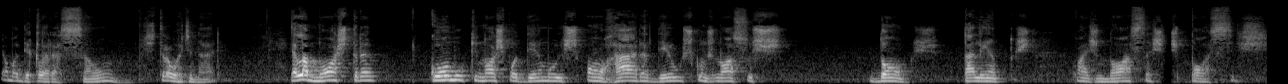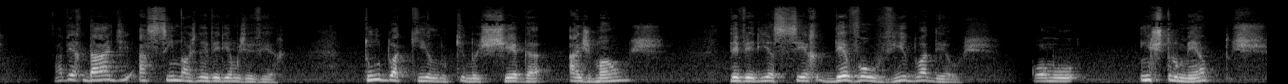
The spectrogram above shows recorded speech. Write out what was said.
É uma declaração extraordinária. Ela mostra como que nós podemos honrar a Deus com os nossos dons, talentos, com as nossas posses. Na verdade, assim nós deveríamos viver. Tudo aquilo que nos chega às mãos deveria ser devolvido a Deus como instrumentos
